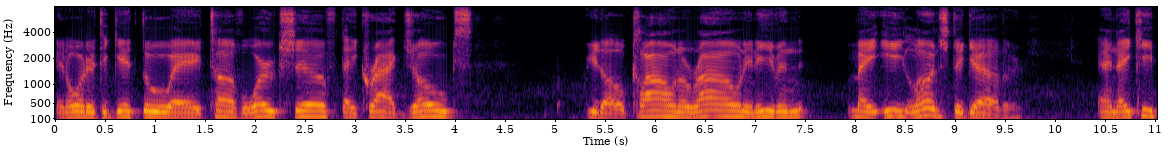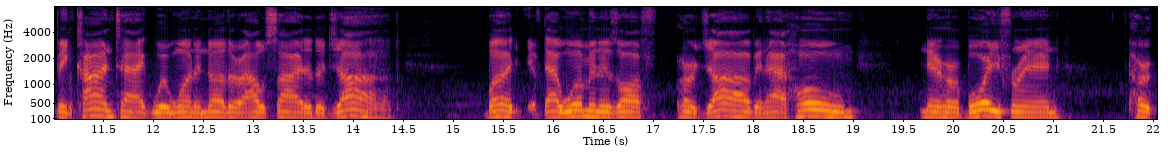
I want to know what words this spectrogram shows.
in order to get through a tough work shift. They crack jokes, you know, clown around, and even may eat lunch together. And they keep in contact with one another outside of the job. But if that woman is off her job and at home near her boyfriend, her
